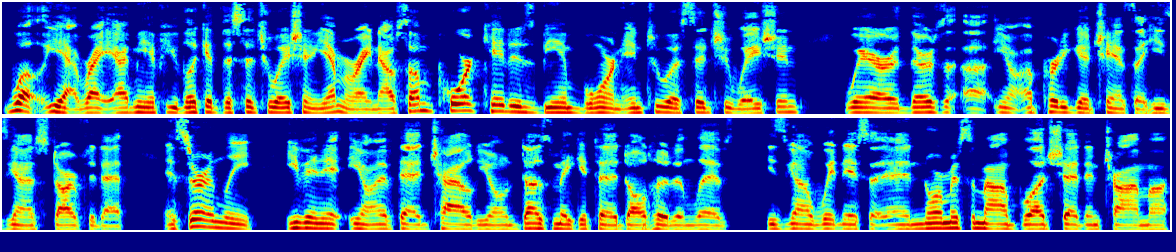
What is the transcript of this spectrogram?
Well, yeah, right. I mean, if you look at the situation in Yemen right now, some poor kid is being born into a situation where there's a, you know, a pretty good chance that he's going to starve to death. And certainly even, it, you know, if that child, you know, does make it to adulthood and lives, he's going to witness an enormous amount of bloodshed and trauma.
